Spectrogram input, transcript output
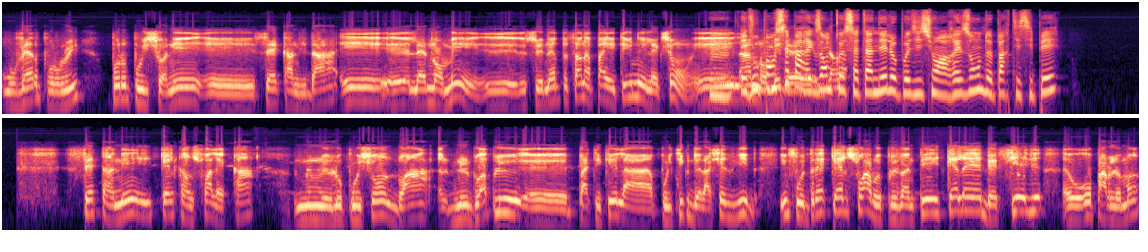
ouvert pour lui pour positionner ses candidats et les nommer. ça n'a pas été une élection. Et, hmm. vous pensez par exemple que cette année, l'opposition a raison de participer? Cette année, quels qu'en soient les cas, l'opposition ne doit plus euh, pratiquer la politique de la chaise vide. Il faudrait qu'elle soit représentée, qu'elle ait des sièges euh, au Parlement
